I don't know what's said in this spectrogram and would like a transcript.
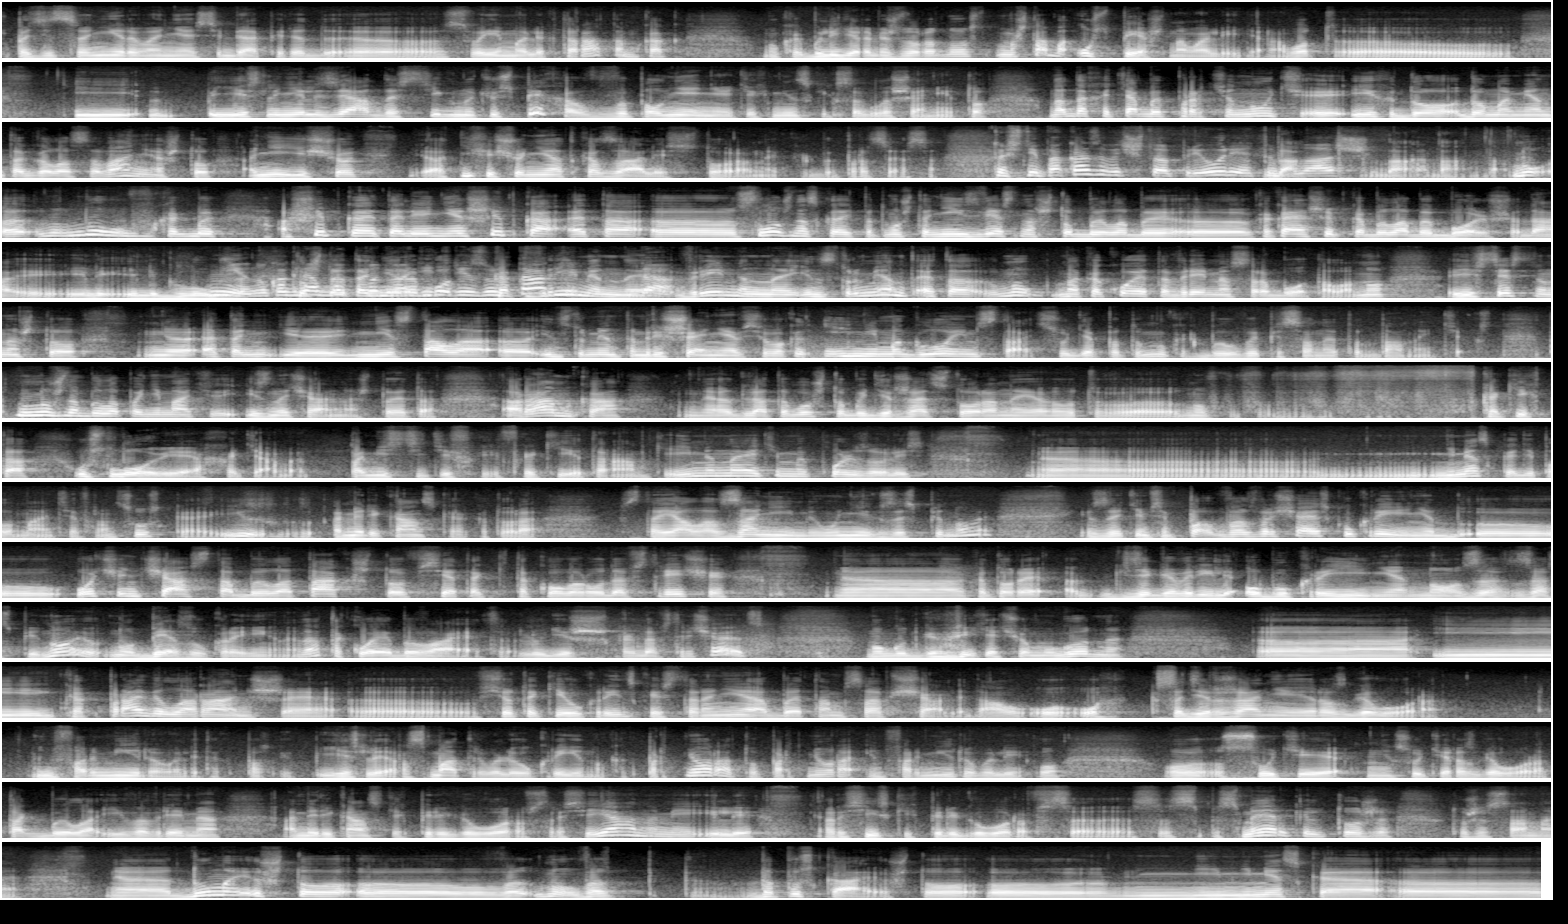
позиционирование себя перед э, своим электоратом как, ну, как бы лидера международного масштаба, успешного лидера. Вот э, и если нельзя достигнуть успеха в выполнении этих Минских соглашений, то надо хотя бы протянуть э, их до, до момента голосования, что они еще, от них еще не отказались стороны как бы, процесса. То есть не показывать, что априори это да, была ошибка. Да, да, да. Ну, э, ну, как бы ошибка это или не ошибка, это э, сложно сказать, потому что неизвестно, что было бы, э, какая ошибка была бы больше, да, или, или глубже. Не, ну когда потому что это не работает, как временный, да. временный инструмент, это ну, на какое-то время сработало. Но Естественно, что э, это э, не стало э, инструментом решения всего и не могло им стать, судя по тому, как был выписан этот данный текст. Поэтому нужно было понимать изначально, что это рамка для того, чтобы держать стороны вот, ну, в, в, в каких-то условиях хотя бы, поместить их в какие-то рамки. Именно этим мы пользовались немецкая дипломатия, французская и американская, которая стояла за ними, у них за спиной. И за этим всем. Возвращаясь к Украине, э, очень часто было так, что все так, такого рода встречи, э, которые, где говорили об Украине, но за, за спиной, ну, без Украины, да, такое бывает. Люди же, когда встречаются, могут говорить о чем угодно. Э, и, как правило, раньше все-таки украинской стороне об этом сообщали, да, о, о содержании разговора информировали, так, если рассматривали Украину как партнера, то партнера информировали о, о сути, сути разговора. Так было и во время американских переговоров с россиянами или российских переговоров с, с, с Меркель тоже то же самое. Э, думаю, что э, ну, допускаю, что э, немецкое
